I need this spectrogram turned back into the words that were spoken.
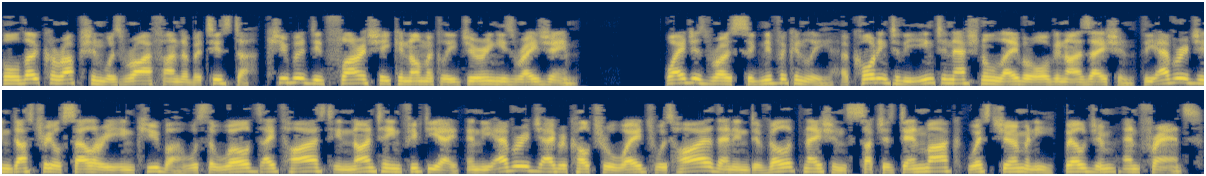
Although corruption was rife under Batista, Cuba did flourish economically during his regime. Wages rose significantly. According to the International Labour Organization, the average industrial salary in Cuba was the world's eighth highest in 1958, and the average agricultural wage was higher than in developed nations such as Denmark, West Germany, Belgium, and France.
